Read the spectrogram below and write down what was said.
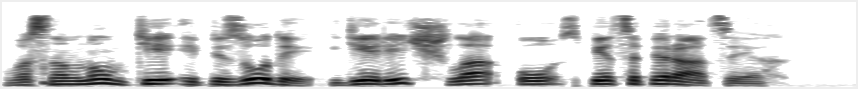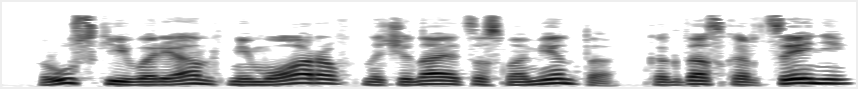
В основном те эпизоды, где речь шла о спецоперациях. Русский вариант мемуаров начинается с момента, когда Скорцени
